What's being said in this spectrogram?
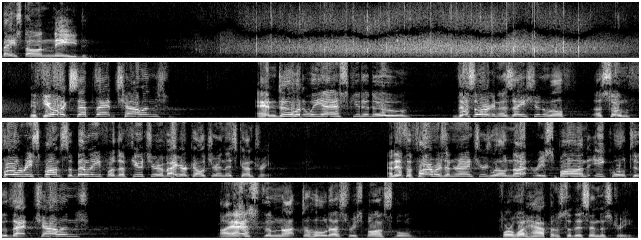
based on need. If you'll accept that challenge and do what we ask you to do, this organization will assume full responsibility for the future of agriculture in this country. And if the farmers and ranchers will not respond equal to that challenge, I ask them not to hold us responsible for what happens to this industry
